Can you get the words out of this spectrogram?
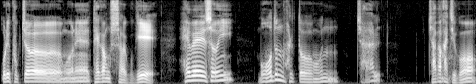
우리 국정원의 대강수사국이 해외에서의 모든 활동은 잘 잡아가지고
